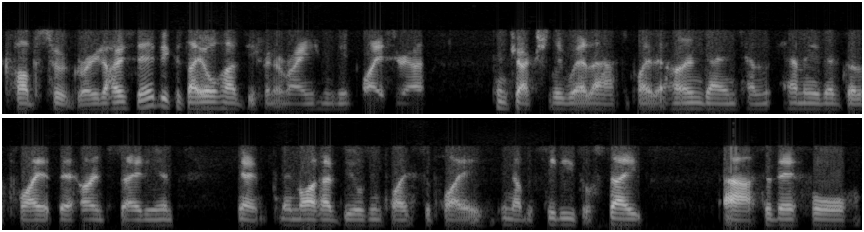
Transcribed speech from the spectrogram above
clubs to agree to host there because they all have different arrangements in place around contractually where they have to play their home games, how, how many they've got to play at their home stadium, you know, they might have deals in place to play in other cities or states. Uh, so therefore,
